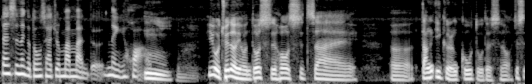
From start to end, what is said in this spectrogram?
但是那个东西它就慢慢的内化。嗯，因为我觉得有很多时候是在呃，当一个人孤独的时候，就是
